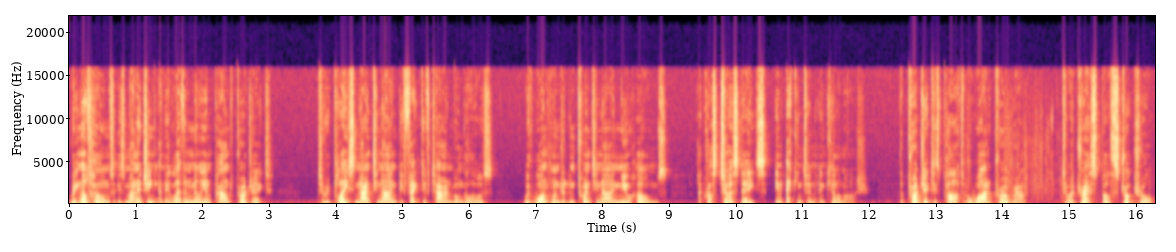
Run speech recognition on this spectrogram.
Ricknold Holmes is managing an £11 million project to replace 99 defective Taran bungalows with 129 new homes across two estates in Eckington and Killamarsh. The project is part of a wider programme to address both structural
